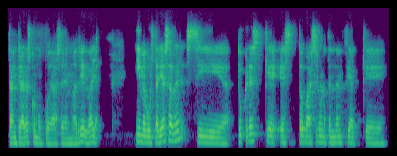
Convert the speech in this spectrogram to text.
tan claras como pueda ser en Madrid, vaya. Y me gustaría saber si tú crees que esto va a ser una tendencia que,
